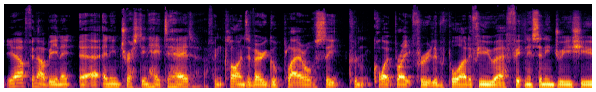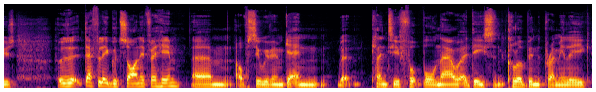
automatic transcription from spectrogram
Yeah, I think that'll be an, uh, an interesting head to head. I think Clyne's a very good player. Obviously, couldn't quite break through Liverpool, had a few uh, fitness and injury issues. So it was definitely a good signing for him. Um, obviously, with him getting uh, plenty of football now at a decent club in the Premier League.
